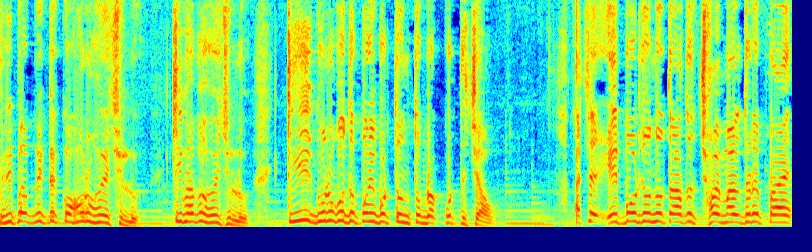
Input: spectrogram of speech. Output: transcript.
রিপাবলিকটা কখন হয়েছিল? কীভাবে হয়েছিল? কি গুণগত পরিবর্তন তোমরা করতে চাও? আচ্ছা এ পর্যন্ত তারা তো ছয় মাস ধরে প্রায়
